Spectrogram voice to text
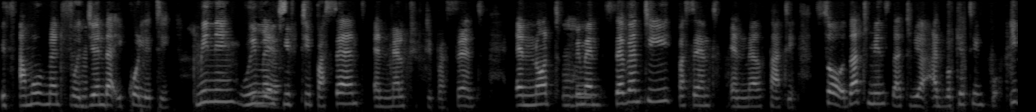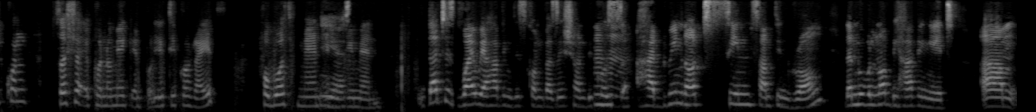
it's a movement for Mhm. gender equality meaning women Yes. 50% and male 50% and not Mhm. women 70% and male 30 so that means that we are advocating for equal social, economic, and political rights for both men and women that is why we are having this conversation because Mhm. had we not seen something wrong then we will not be having it. Um,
